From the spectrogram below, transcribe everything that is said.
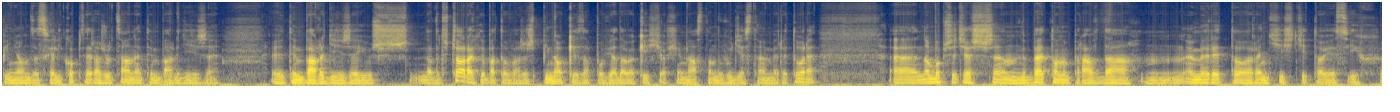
pieniądze z helikoptera rzucane, tym bardziej, że tym bardziej, że już nawet wczoraj chyba towarzysz Pinokie zapowiadał jakieś 18-20 emeryturę. E, no bo przecież beton, prawda, emeryto, renciści to jest ich,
